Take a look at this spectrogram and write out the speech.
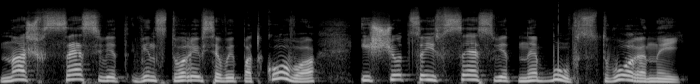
наш всесвіт він створився випадково, і що цей всесвіт не був створений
